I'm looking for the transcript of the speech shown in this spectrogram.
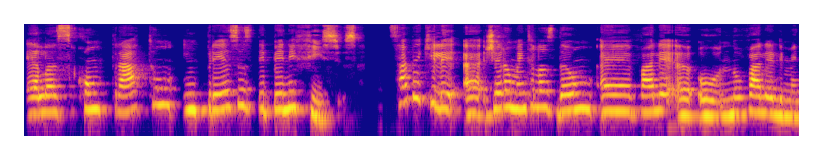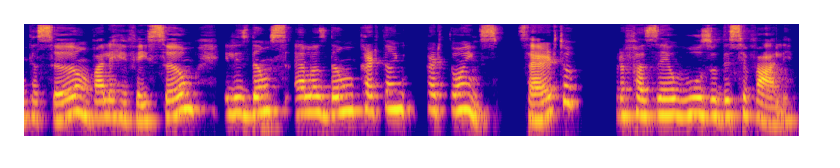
elas contratam empresas de benefícios. Sabe aquele. Uh, geralmente elas dão é, vale, uh, no Vale Alimentação, Vale Refeição, eles dão, elas dão cartão, cartões, certo? Para fazer o uso desse vale.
